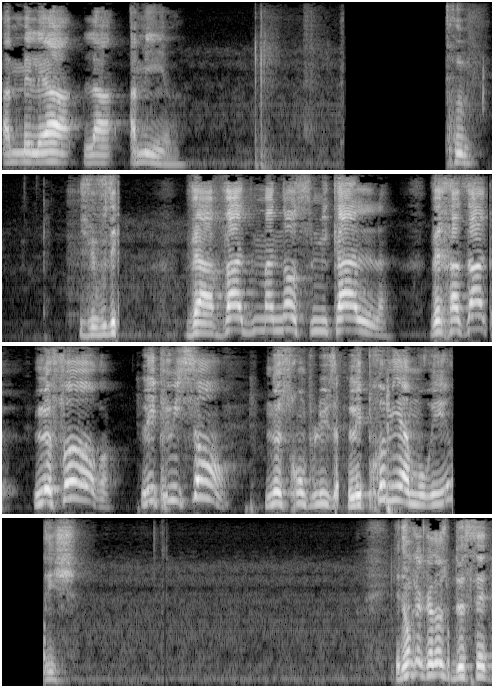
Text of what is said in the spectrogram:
Améléa la Amir. Je vais vous écrire. Ve'avad manos mikal, ve'chazak, le fort, les puissants ne seront plus les premiers à mourir, riches. Et donc, Akadosh, de cette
